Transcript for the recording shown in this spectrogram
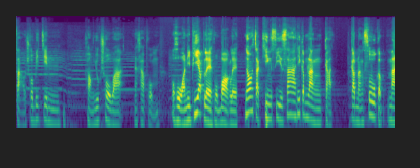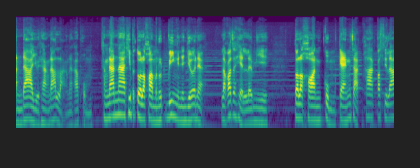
สาวโชบิจินของยุคโชวะนะครับผม โอ้โห อันนี้เพียบเลยผมบอกเลย นอกจากคิงซีซ่าที่กำลังกัดกำลังสู้กับมันด้าอยู่ทางด้านหลังนะครับผม ทางด้านหน้าที่ตัวละครมนุษย์วิ่งกันเยอะๆเนี่ย เราก็จะเห็นเลยมีตัวละครกลุ่มแก๊งจากภาคก็ซิล่า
